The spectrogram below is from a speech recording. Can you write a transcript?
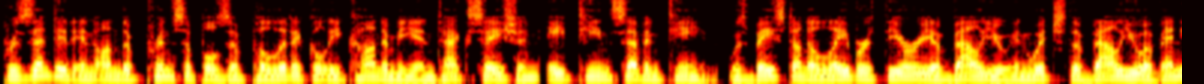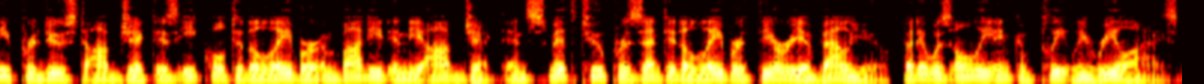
presented in On the Principles of Political Economy and Taxation 1817, was based on a labor theory of value in which the value of any produced object is equal to the labor embodied in the object and Smith too presented a labor theory of value, but it was only incompletely realized.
